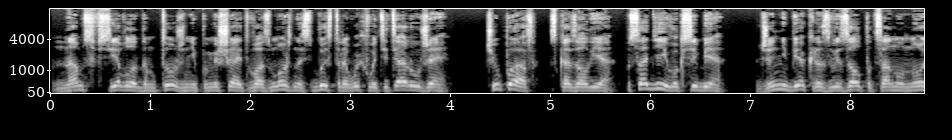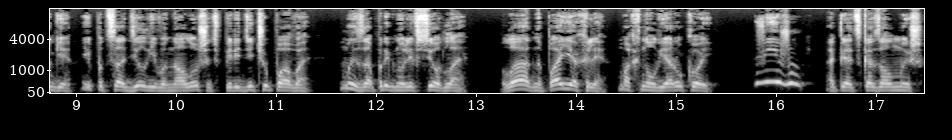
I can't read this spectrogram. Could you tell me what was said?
Нам с Всеволодом тоже не помешает возможность быстро выхватить оружие. «Чупав», – сказал я, – «посади его к себе». Дженнибек развязал пацану ноги и подсадил его на лошадь впереди Чупава. Мы запрыгнули в седло. «Ладно, поехали», – махнул я рукой. «Вижу», – опять сказал мышь.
